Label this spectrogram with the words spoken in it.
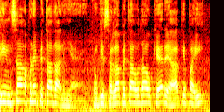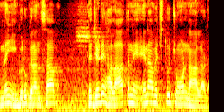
ਢੀਂਡਸਾ ਆਪਣੇ ਪਿਤਾ ਦਾ ਨਹੀਂ ਹੈ, ਕਿਉਂਕਿ ਸਗਾ ਪਿਤਾ ਉਹਦਾ ਉਹ ਕਹਿ ਰਿਹਾ ਕਿ ਭਾਈ ਨਹੀਂ, ਗੁਰੂ ਗ੍ਰੰਥ ਸਾਹਿਬ ਤੇ ਜਿਹੜੇ ਹਾਲਾਤ ਨੇ, ਇਹਨਾਂ ਵਿੱਚ ਤੂੰ ਚੋਣ ਨਾ ਲੜ।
